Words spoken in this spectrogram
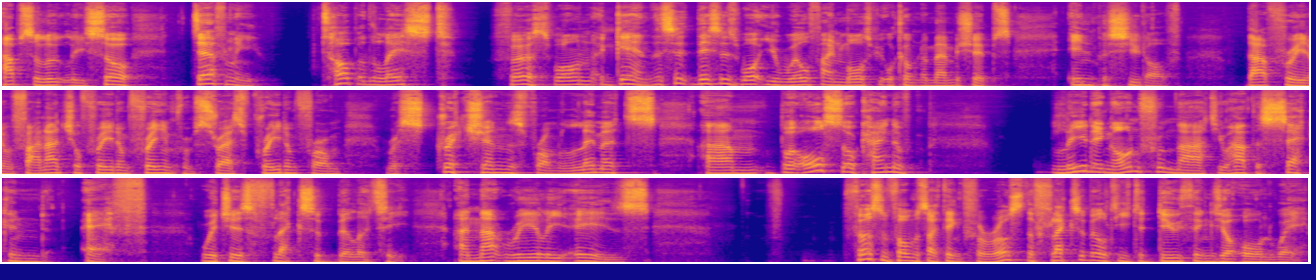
Absolutely. So definitely top of the list. First one again. This is this is what you will find most people come to memberships in pursuit of that freedom, financial freedom, freedom from stress, freedom from restrictions, from limits, um, but also kind of leading on from that, you have the second F, which is flexibility. And that really is, first and foremost, I think for us, the flexibility to do things your own way.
